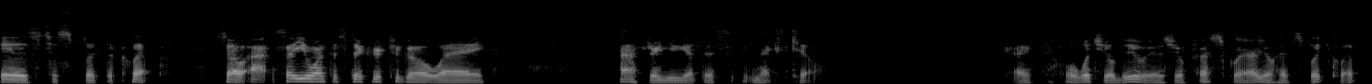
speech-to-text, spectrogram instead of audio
is to split the clip. So uh, say you want the sticker to go away after you get this next kill. Okay, well what you'll do is you'll press square, you'll hit split clip,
